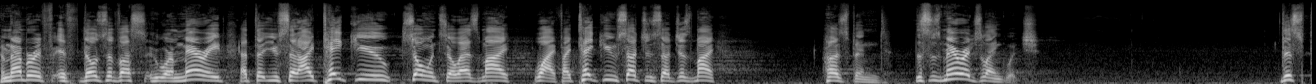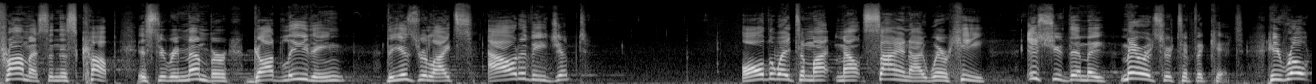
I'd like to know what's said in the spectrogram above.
Remember, if, if those of us who are married, at the, you said, I take you so and so as my wife, I take you such and such as my husband. This is marriage language. This promise in this cup is to remember God leading the Israelites out of Egypt all the way to Mount Sinai, where He issued them a marriage certificate. He wrote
